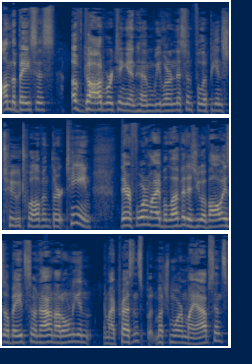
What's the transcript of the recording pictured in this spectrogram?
on the basis of God working in him. We learn this in Philippians 2 12 and 13. Therefore, my beloved, as you have always obeyed, so now, not only in, in my presence, but much more in my absence,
